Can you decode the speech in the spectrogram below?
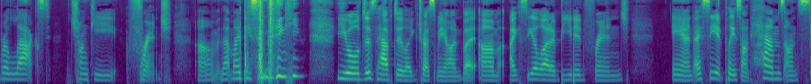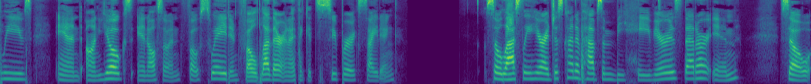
relaxed, chunky fringe. Um, that might be something you you'll just have to like trust me on, but um, I see a lot of beaded fringe, and I see it placed on hems, on sleeves, and on yokes, and also in faux suede and faux leather, and I think it's super exciting. So, lastly, here, I just kind of have some behaviors that are in. So,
